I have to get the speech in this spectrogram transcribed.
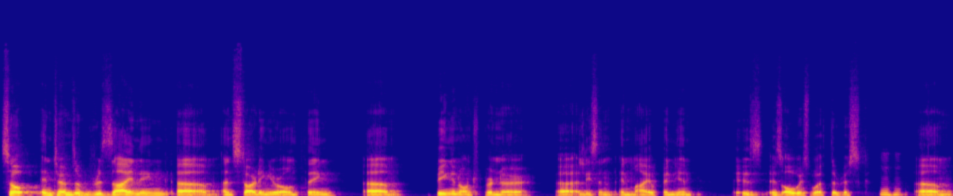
So, in terms of resigning um, and starting your own thing, um, being an entrepreneur, uh, at least in, in my opinion, is is always worth the risk. Um,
